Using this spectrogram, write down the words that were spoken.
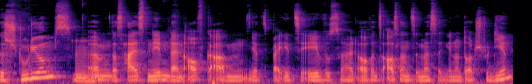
des Studiums. Mhm. Ähm, das heißt, neben deinen Aufgaben jetzt bei ECE wirst du halt auch ins Auslandssemester gehen und dort studieren.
